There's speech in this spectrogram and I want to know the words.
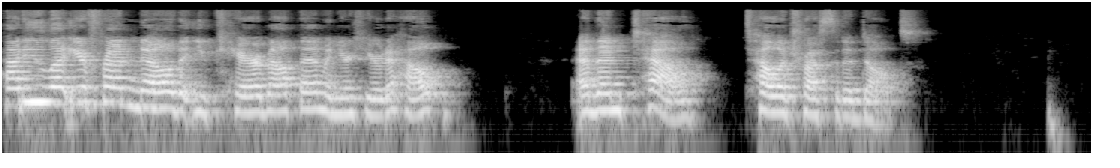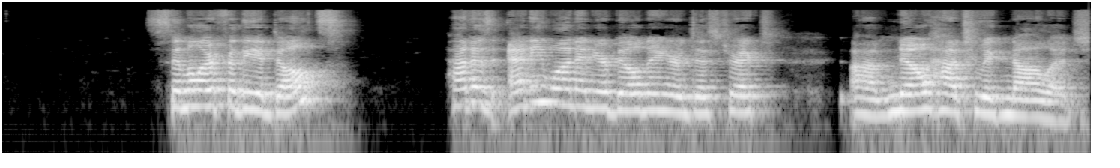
How do you let your friend know that you care about them and you're here to help? And then tell. Tell a trusted adult. Similar for the adults. How does anyone in your building or district um, know how to acknowledge?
